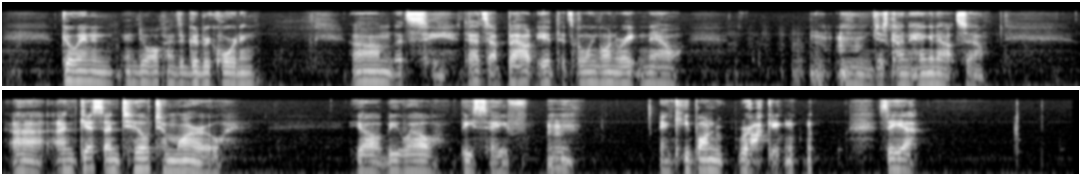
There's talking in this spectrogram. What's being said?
go in and, and do all kinds of good recording. Um, let's see. That's about it that's going on right now. just kind of hanging out. So uh, I guess until tomorrow, y'all be well, be safe, and keep on rocking. See ya.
